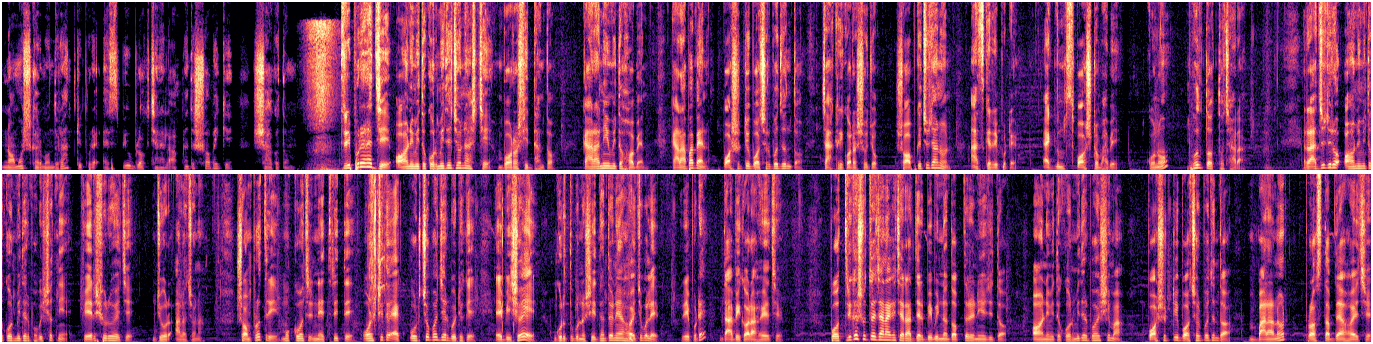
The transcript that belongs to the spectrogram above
নমস্কার বন্ধুরা, Tripura এসপিউ block channel আপনাদের সবাইকে স্বাগতম। ত্রিপুরা রাজ্যে অনিয়মিত কর্মীদের জন্য আসছে বড় সিদ্ধান্ত। কারা নিয়মিত হবেন? কারা পাবেন পঁয়ষট্টি বছর পর্যন্ত চাকরি করার সুযোগ? সব কিছু জানুন আজকের রিপোর্টে। একদম স্পষ্টভাবে। কোনো ভুল তথ্য ছাড়া। রাজ্য জুড়ে অনিয়মিত কর্মীদের ভবিষ্যৎ নিয়ে ফের শুরু হয়েছে জোর আলোচনা। সম্প্রতি মুখ্যমন্ত্রীর নেতৃত্বে অনুষ্ঠিত এক উচ্চ পর্যায়ের বৈঠকে এ বিষয়ে গুরুত্বপূর্ণ সিদ্ধান্ত নেওয়া হয়েছে বলে রিপোর্টে দাবি করা হয়েছে। পত্রিকা সূত্রে জানা গেছে, রাজ্যের বিভিন্ন দপ্তরে নিয়োজিত অনিয়মিত কর্মীদের বয়সীমা পঁয়ষট্টি বছর পর্যন্ত বাড়ানোর প্রস্তাব দেওয়া হয়েছে।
